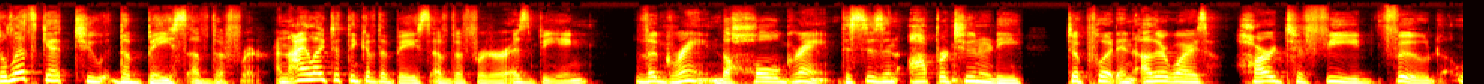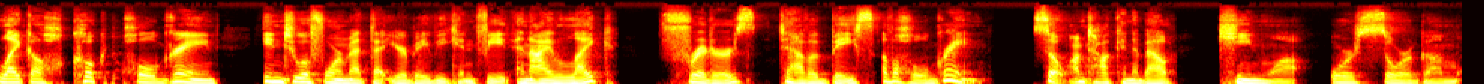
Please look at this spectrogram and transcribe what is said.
So let's get to the base of the fritter. And I like to think of the base of the fritter as being the grain, the whole grain. This is an opportunity to put an otherwise hard to feed food like a cooked whole grain into a format that your baby can feed. And I like fritters to have a base of a whole grain. So I'm talking about quinoa or sorghum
